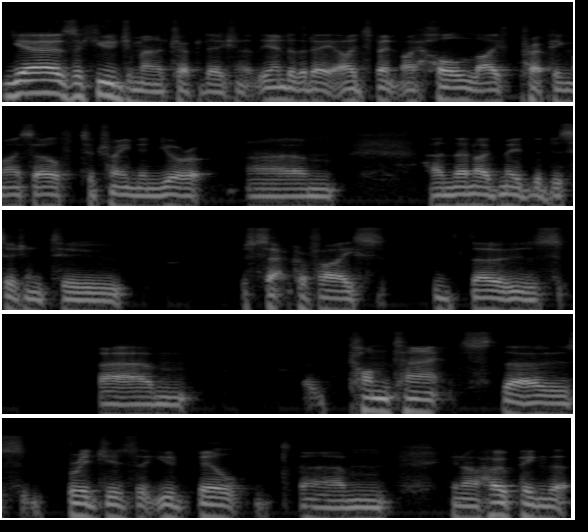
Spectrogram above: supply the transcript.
Yeah, there's a huge amount of trepidation. At the end of the day, I'd spent my whole life prepping myself to train in Europe. Um, and then I'd made the decision to sacrifice those um, contacts, those bridges that you'd built, um, you know, hoping that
